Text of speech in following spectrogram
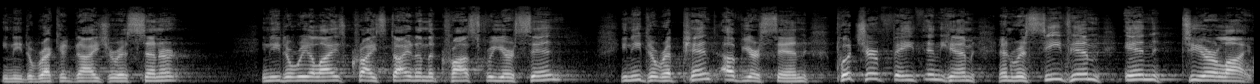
You need to recognize you're a sinner. You need to realize Christ died on the cross for your sin. You need to repent of your sin, put your faith in Him, and receive Him into your life.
